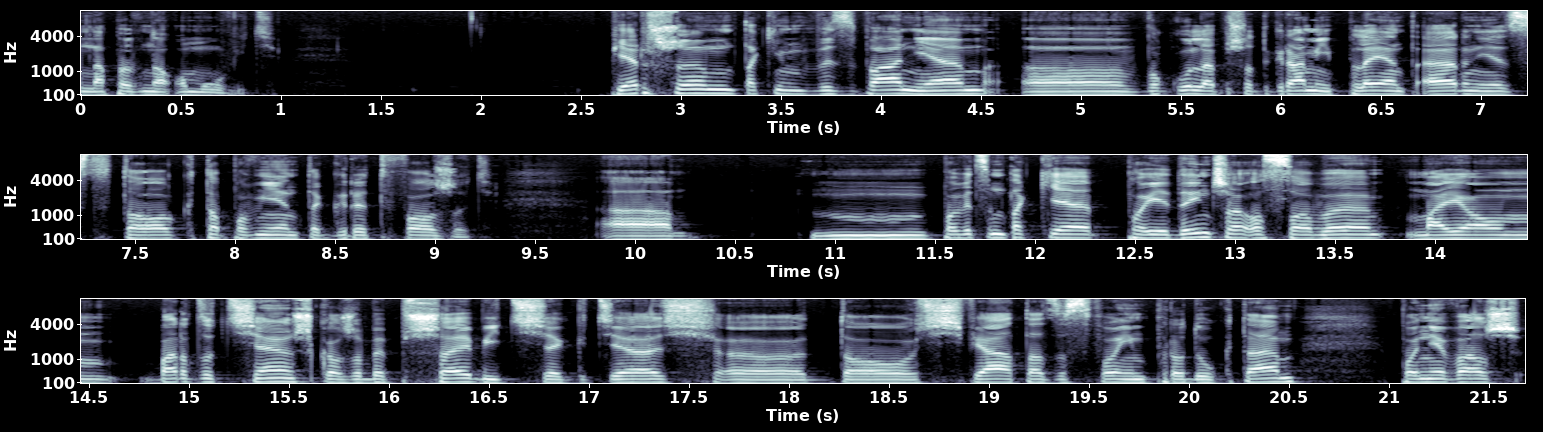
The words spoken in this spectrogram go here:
na pewno omówić. Pierwszym takim wyzwaniem e, w ogóle przed grami Play and Earn jest to, kto powinien te gry tworzyć. Mm, Powiedzmy, takie pojedyncze osoby mają bardzo ciężko, żeby przebić się gdzieś e, do świata ze swoim produktem, ponieważ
